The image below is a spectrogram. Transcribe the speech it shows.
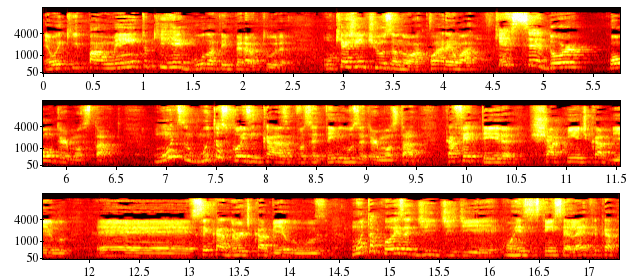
É um equipamento que regula a temperatura. O que a gente usa no aquário é o aquecedor com termostato. Muitas, muitas coisas em casa que você tem usa termostato. Cafeteira, chapinha de cabelo, é, secador de cabelo usa. Muita coisa de, de, de, com resistência elétrica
